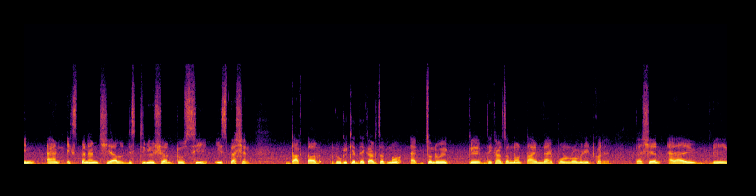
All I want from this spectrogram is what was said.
in an exponential distribution to see his patient ডাক্তার রোগীকে দেখার জন্য, একজন রোগী কে দেখার জন্য টাইম নেয় পনেরো মিনিট করে। Patient arriving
